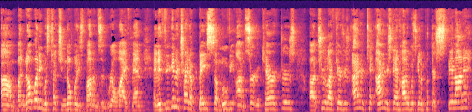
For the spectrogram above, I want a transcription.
Um, but nobody was touching nobody's bottoms in real life, man. And if you're going to try to base a movie on certain characters, uh, true life characters, I, understand, I understand Hollywood's going to put their spin on it.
